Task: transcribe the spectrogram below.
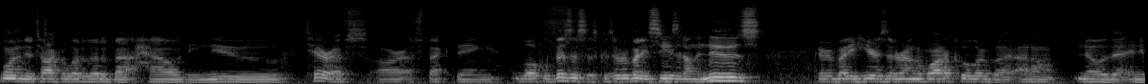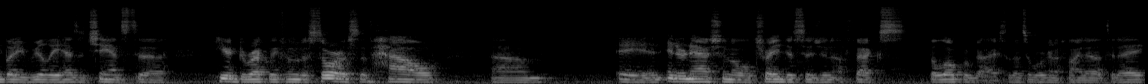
wanted to talk a little bit about how the new tariffs are affecting local businesses because everybody sees it on the news, everybody hears it around the water cooler, but I don't know that anybody really has a chance to hear directly from the source of how um, a, an international trade decision affects the local guy. So that's what we're going to find out today.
